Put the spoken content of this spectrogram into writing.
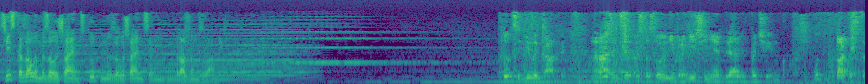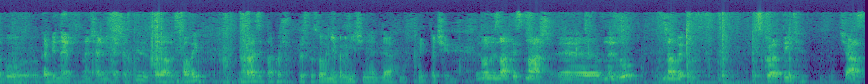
Всі сказали, ми залишаємось тут, ми залишаємося разом з вами. Тут сиділи кадри. Наразі це пристосовані приміщення для відпочинку. Тут також це був кабінет начальника частини, стояли столи. Наразі також пристосовані приміщення для відпочинку. Бронезахист наш е, внизу, даби скоротити час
